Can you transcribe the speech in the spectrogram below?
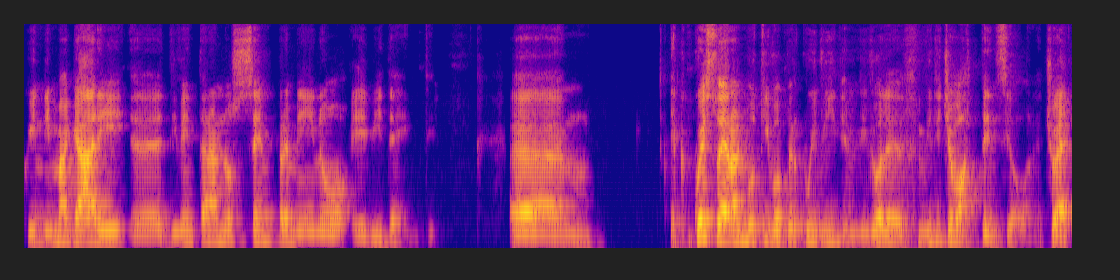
quindi magari eh, diventeranno sempre meno evidenti. Um, e questo era il motivo per cui vi, vi, vole, vi, dicevo attenzione, cioè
